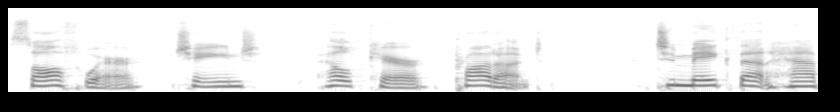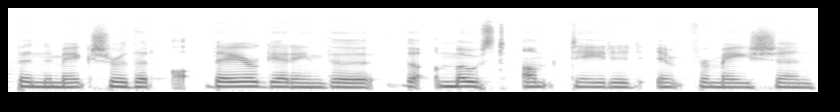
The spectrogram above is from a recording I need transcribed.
software, Change Healthcare product to make that happen to make sure that they are getting the the most updated information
